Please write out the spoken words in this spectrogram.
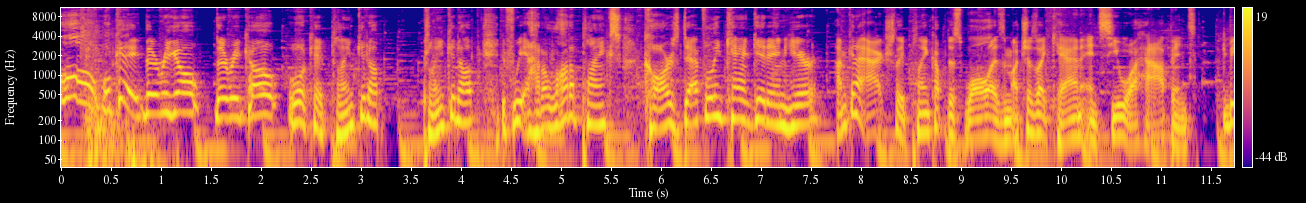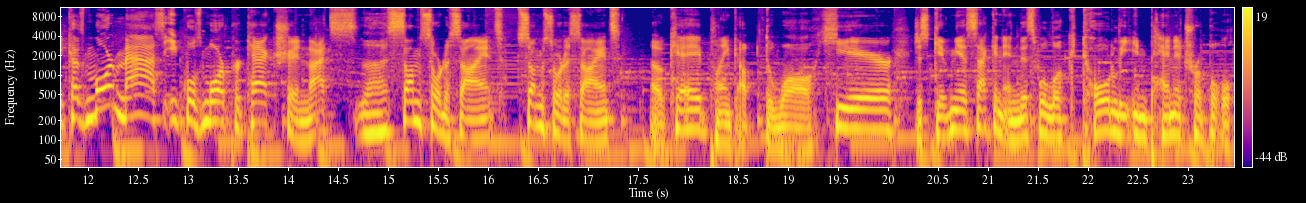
Oh, okay, there we go. There we go. Okay, plank it up. Plank it up. If we add a lot of planks, cars definitely can't get in here. I'm gonna actually plank up this wall as much as I can and see what happens. Because more mass equals more protection. That's uh, some sort of science. Some sort of science. Okay, plank up the wall here. Just give me a second and this will look totally impenetrable.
